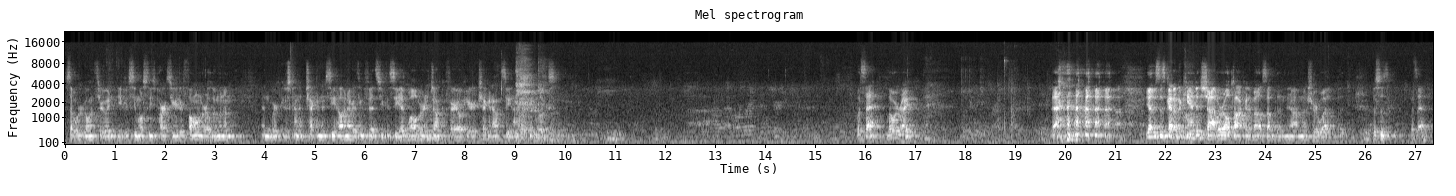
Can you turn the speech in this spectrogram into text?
So we're going through and you can see most of these parts are either foam or aluminum and we're just kind of checking to see how and everything fits. You can see Ed Welburn and John Cafaro here checking out and see how everything looks. What's that? Lower right? yeah, this is kind of a candid shot. We're all talking about something, you know, I'm not sure what, but this is, what's that?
